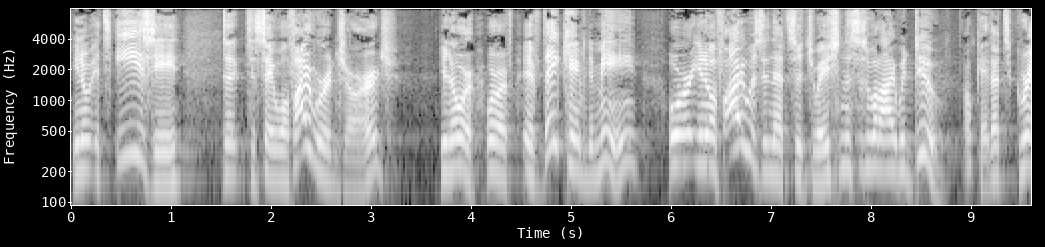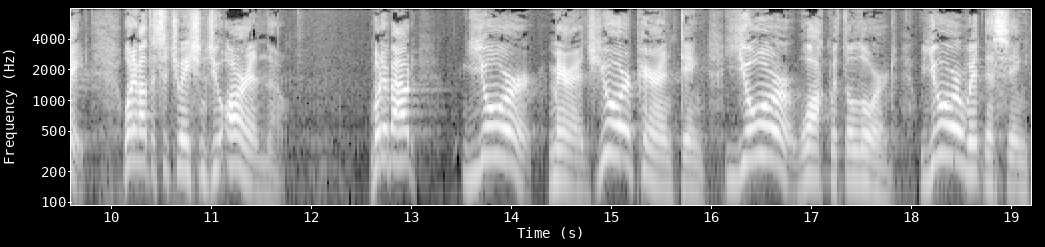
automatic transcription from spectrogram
You know, it's easy to, to say, well, if I were in charge, you know, or, or if, if they came to me, or, you know, if I was in that situation, this is what I would do. Okay, that's great. What about the situations you are in, though? What about your marriage, your parenting, your walk with the Lord, your witnessing?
